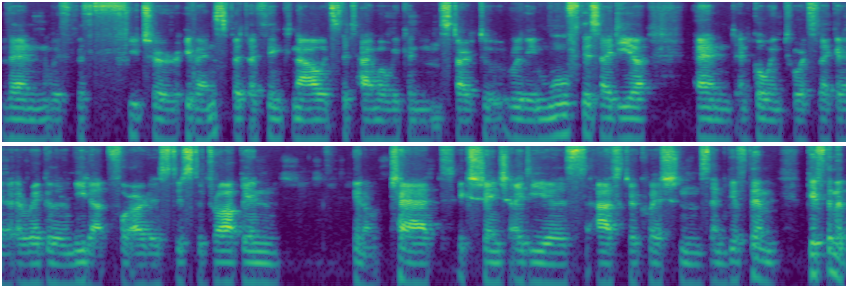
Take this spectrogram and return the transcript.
than with with future events. But I think now it's the time where we can start to really move this idea and and going towards like a, a regular meetup for artists just to drop in you know chat exchange ideas ask their questions and give them give them a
